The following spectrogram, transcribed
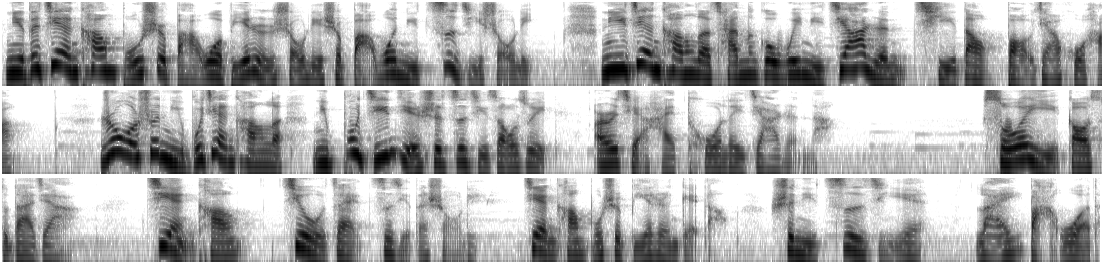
你的健康不是把握别人手里，是把握你自己手里。你健康了，才能够为你家人起到保驾护航。如果说你不健康了，你不仅仅是自己遭罪，而且还拖累家人呐。所以告诉大家，健康就在自己的手里，健康不是别人给的，是你自己来把握的。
